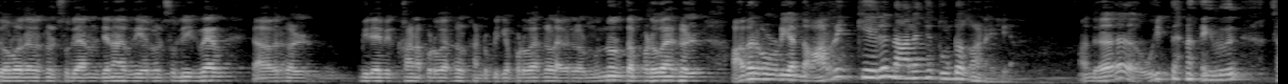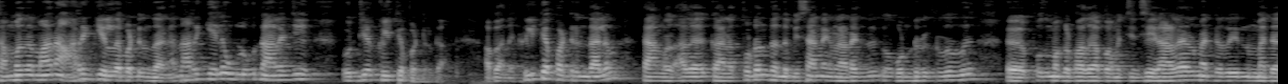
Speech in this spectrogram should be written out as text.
தோழர் அவர்கள் சொல்லி ஜனாதிபதி அவர்கள் சொல்லியிருக்கிறார். அவர்கள் விரைவில் காணப்படுவார்கள் கண்டுபிடிக்கப்படுவார்கள் அவர்கள் முன்னிறுத்தப்படுவார்கள். அவர்களுடைய அந்த அறிக்கையில் நாலஞ்சு துண்டை காண இல்லையா? அந்த உயிர்த்த சம்மந்தமான சம்பந்தமான அறிக்கை எழுதப்பட்டிருந்தாங்க. அந்த அறிக்கையில் உள்ளுக்கு நாலஞ்சு ஒற்றியர் கிழிக்கப்பட்டிருக்கான் அப்போ அந்த கிழிக்கப்பட்டிருந்தாலும் தாங்கள் அதற்கான தொடர்ந்து அந்த விசாரணைகள் நடந்து கொண்டிருக்கிறது. பொதுமக்கள் பாதுகாப்பு அமைச்சின் செயலாளர் மற்றது மற்ற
